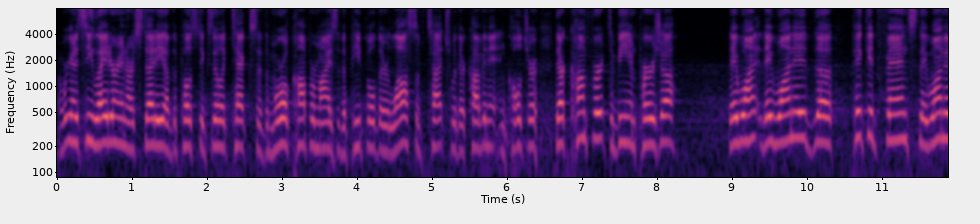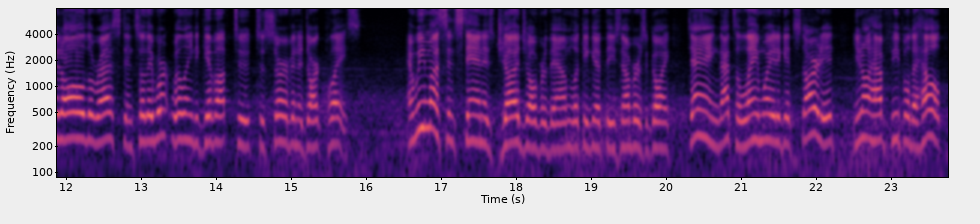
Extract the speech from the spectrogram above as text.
And we're going to see later in our study of the post exilic texts that the moral compromise of the people, their loss of touch with their covenant and culture, their comfort to be in Persia. They, want, they wanted the picket fence, they wanted all the rest, and so they weren't willing to give up to, to serve in a dark place. And we mustn't stand as judge over them looking at these numbers and going, dang, that's a lame way to get started. You don't have people to help.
